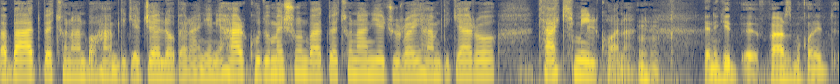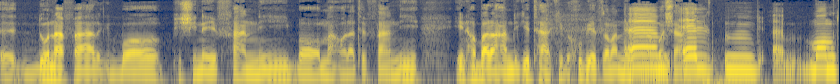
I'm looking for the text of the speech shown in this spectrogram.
و بعد بتونن با همدیگه جلو برن. یعنی هر کدومشون باید بتونن یه جورایی همدیگه رو تکمیل کنن. یعنی که فرض بکنید دو نفر با پیشینه فنی با مهارت فنی اینها برای همدیگه ترکیب خوبی الزاما نمی‌تونن باشن.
